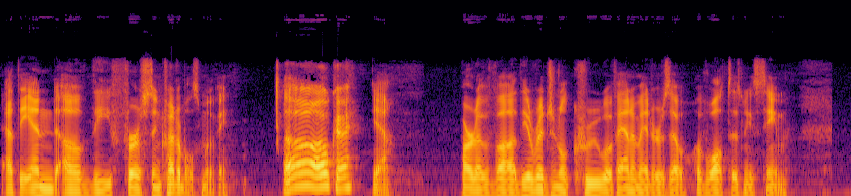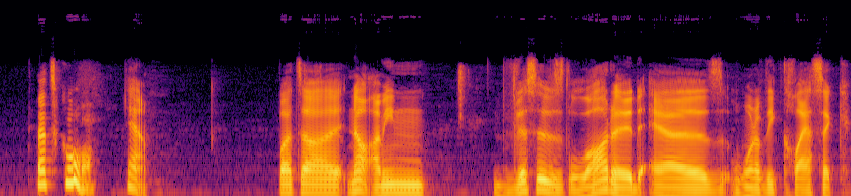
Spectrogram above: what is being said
at the end of the first Incredibles movie. Oh, okay. Yeah, part of uh, the original crew of animators of, of Walt Disney's team. That's cool. Yeah. But uh, no, I mean, this is lauded as one of the classic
